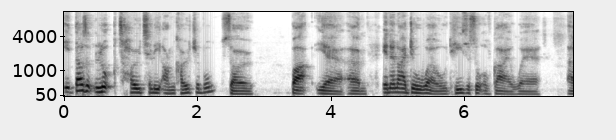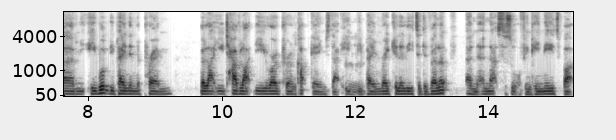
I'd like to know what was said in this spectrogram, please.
it doesn't look totally uncoachable. So, but yeah, um, in an ideal world, he's the sort of guy where um, he wouldn't be playing in the Prem, but like you'd have like the Europa and Cup games that he'd be playing regularly to develop, and and that's the sort of thing he needs. But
